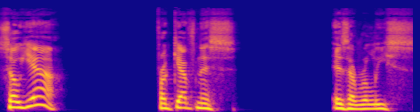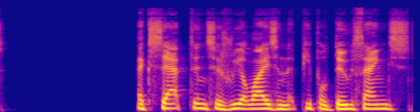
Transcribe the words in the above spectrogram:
So, yeah, forgiveness is a release. Acceptance is realizing that people do things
